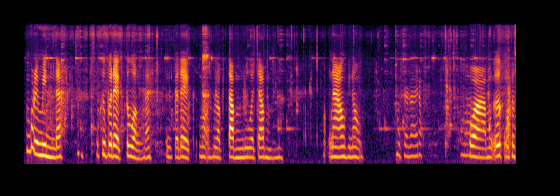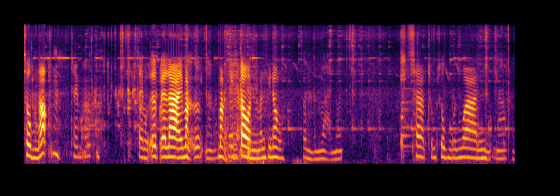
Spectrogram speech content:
มันบริมินนะก็คือปลาแดกตวงนะ อันนี้ปลาแดกเหมาะสำหรับตำรัวจำนะห มักนาวพี่น้องไม่ใส่ไรหรอกเพราะเพว่าราะว่ามักเอิกมันก็สมเนาะใช้มะเอิกใส่มักเอิกละลายๆหมักหมักกินตอนมันพี่น้องส้มหวานๆเนาะชาติชมสมหวานหวานน้ำครับ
